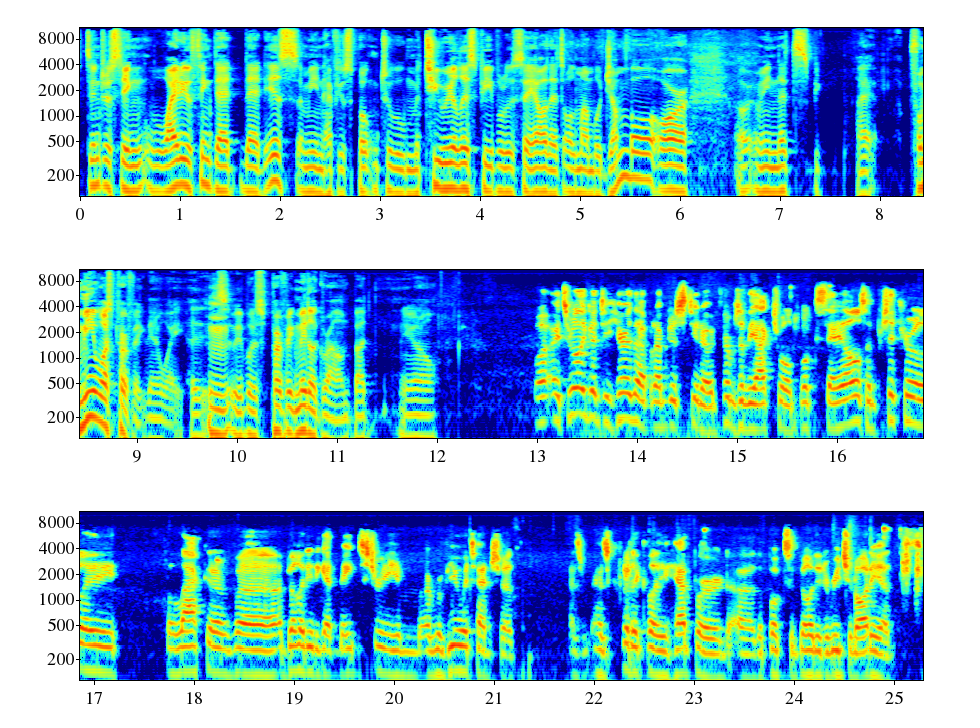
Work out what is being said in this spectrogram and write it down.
it's interesting. Why do you think that that is? I mean, have you spoken to materialist people who say, "Oh, that's all mumbo jumbo," or, or I mean, that's I, for me, it was perfect in a way. Mm. It was perfect middle ground, but you know. Well, it's really good to hear that, but I'm just, you know, in terms of the actual book sales and particularly the lack of uh, ability to get mainstream uh, review attention has, has critically hampered uh, the book's ability to reach an audience.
